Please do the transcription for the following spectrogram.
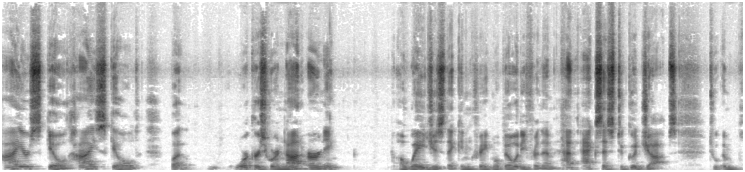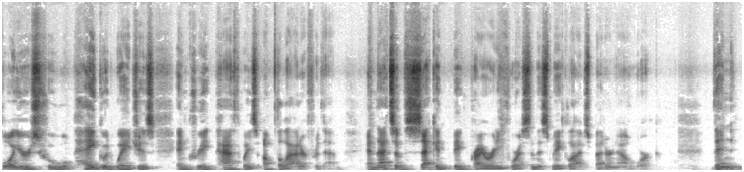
higher skilled, high skilled, but workers who are not earning uh, wages that can create mobility for them have access to good jobs, to employers who will pay good wages and create pathways up the ladder for them? And that's a second big priority for us in this Make Lives Better Now work. Then,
